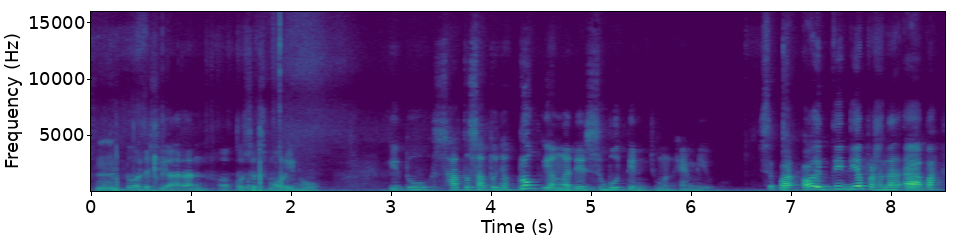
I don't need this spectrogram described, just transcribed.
Hmm. itu ada siaran uh, khusus Mourinho. Itu satu-satunya klub yang nggak disebutin cuman MU. Oh itu dia persentase eh, apa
